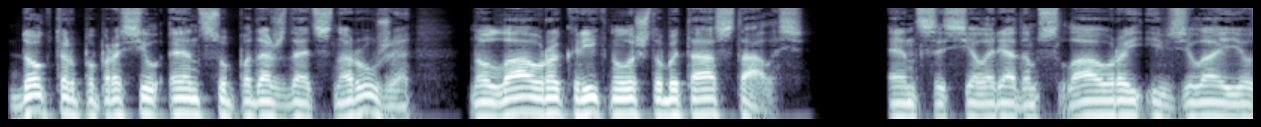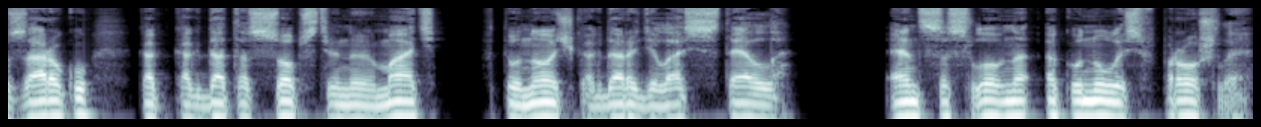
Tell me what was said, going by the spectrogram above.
Доктор попросил Энсу подождать снаружи, но Лаура крикнула, чтобы та осталась. Энса села рядом с Лаурой и взяла ее за руку, как когда-то собственную мать, в ту ночь, когда родилась Стелла. Энса словно окунулась в прошлое,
